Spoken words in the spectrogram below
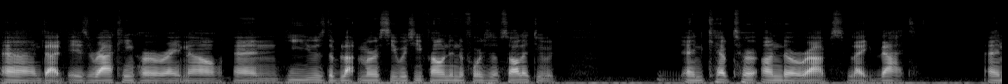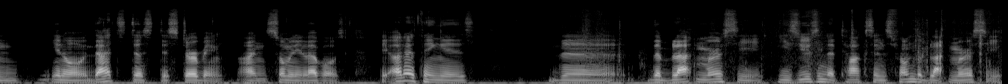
uh, that is racking her right now. And he used the Black Mercy, which he found in the Fortress of Solitude, and kept her under wraps like that. And you know that's just disturbing on so many levels. The other thing is the the Black Mercy. He's using the toxins from the Black Mercy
